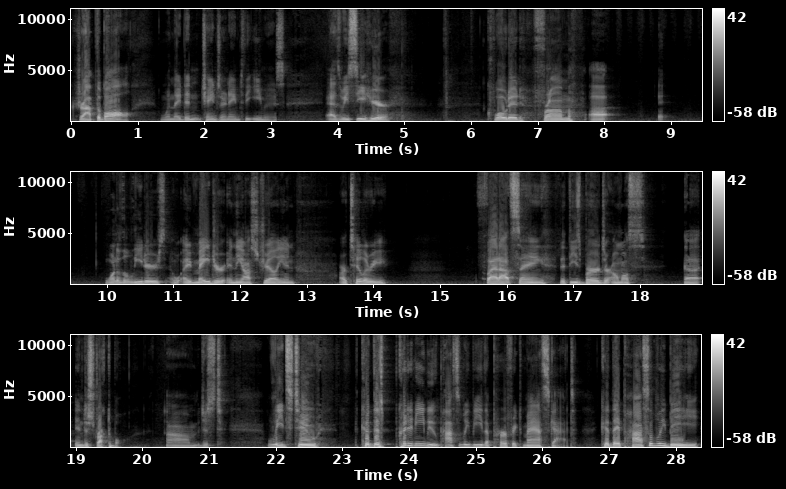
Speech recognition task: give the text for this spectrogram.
dropped the ball when they didn't change their name to the Emus. As we see here, quoted from uh, one of the leaders, a major in the Australian artillery, flat out saying that these birds are almost uh, indestructible. Um, just leads to could this could an emu possibly be the perfect mascot? Could they possibly be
